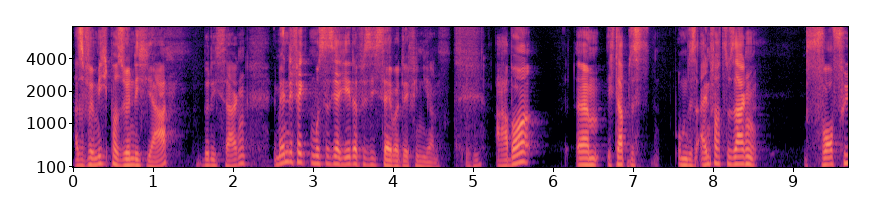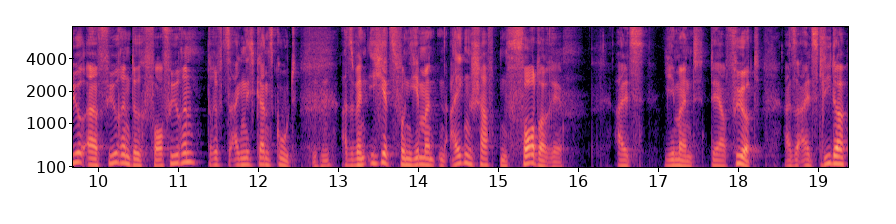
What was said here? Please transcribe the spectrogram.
Also für mich persönlich ja, würde ich sagen. Im Endeffekt muss das ja jeder für sich selber definieren. Mhm. Aber ähm, ich glaube, um das einfach zu sagen, Vorführ, äh, führen durch Vorführen trifft es eigentlich ganz gut. Mhm. Also wenn ich jetzt von jemandem Eigenschaften fordere, als jemand, der führt, also als Leader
